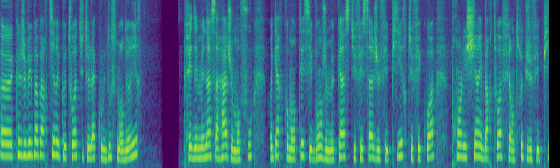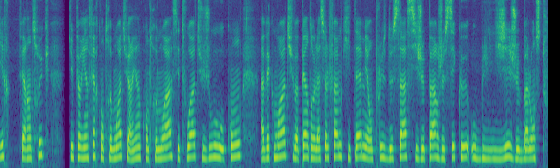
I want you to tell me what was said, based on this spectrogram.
Euh, que je vais pas partir et que toi tu te la coules douce de rire. Fais des menaces, ah je m'en fous. Regarde commenter, c'est bon, je me casse, tu fais ça, je fais pire, tu fais quoi? Prends les chiens et barre-toi, fais un truc, je fais pire. Faire un truc, tu peux rien faire contre moi, tu as rien contre moi, c'est toi, tu joues au con. Avec moi, tu vas perdre la seule femme qui t'aime et en plus de ça, si je pars, je sais que, obligé, je balance tout.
